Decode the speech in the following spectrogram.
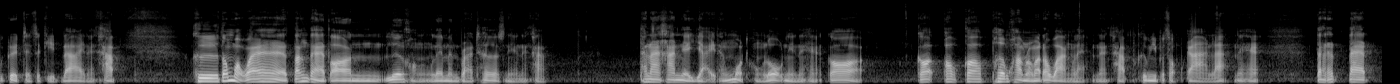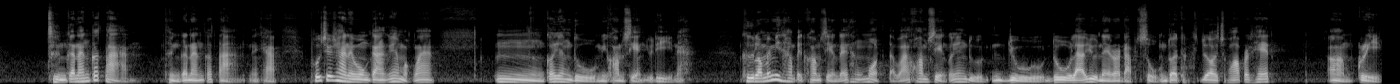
วิกฤตเศรษฐกิจได้นะครับ คือต้องบอกว่าตั้งแต่ตอนเรื่องของ Lehman Brothers เนี่ยนะครับธนาคารใหญ่ ๆ ทั้งหมดของโลกเนี่ยนะฮะก็ ก็ก็ก็เพิ่มความระมัดระวังแหละนะครับ คือมีประสบการณ์แล้วนะฮะแต่แต่ถึงกระนั้นก็ตาม ถึงกระนั้นก็ตามนะครับ ผู้เชี่ยวชาญในวงการก็ยังบอกว่า อืมก็ยังดูมีความเสี่ยงอยู่ดีนะคือเราไม่มีทางปิดความเสี่ยงได้ทั้งหมด แต่ว่าความเสี่ยงก็ยังดูอยู่ดูแล้วอยู่ในระดับสูง โดยโดยเฉพาะประเทศกรีก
